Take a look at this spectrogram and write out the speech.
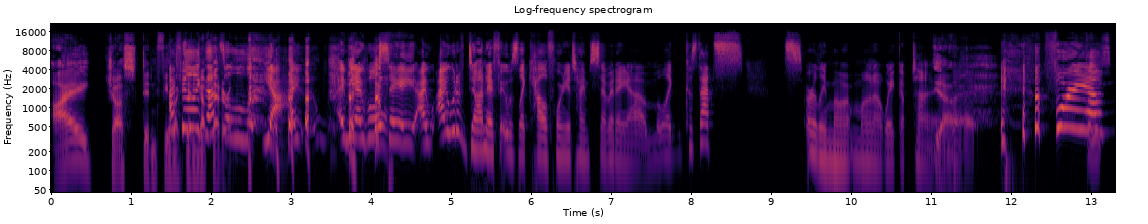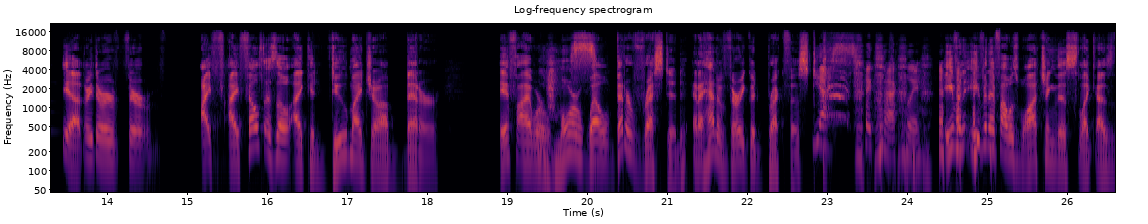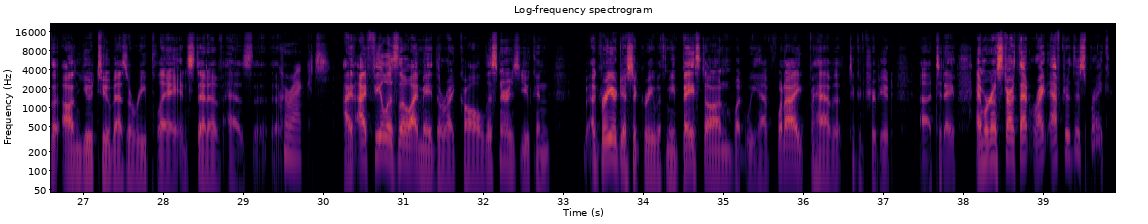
I just didn't feel like feel getting like up that early. L- yeah, I, I mean, I will say I I would have done if it was like California time, seven a.m. Like because that's that's early Mo- Mona wake up time. Yeah, four a.m. Yeah, I there there. I I felt as though I could do my job better if I were yes. more well, better rested, and I had a very good breakfast. Yes, exactly. even even if I was watching this like as the on YouTube as a replay instead of as uh, correct. I, I feel as though I made the right call. Listeners, you can agree or disagree with me based on what we have, what I have to contribute uh, today, and we're going to start that right after this break.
